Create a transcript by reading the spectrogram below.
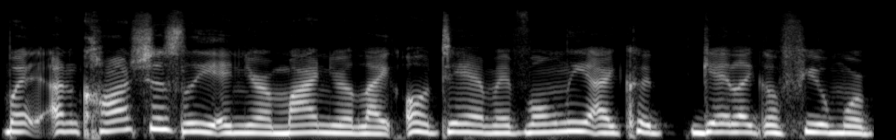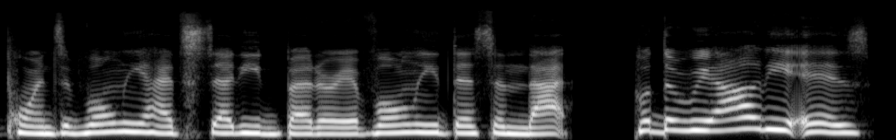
But unconsciously in your mind, you're like, oh, damn, if only I could get like a few more points, if only I had studied better, if only this and that. But the reality is,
